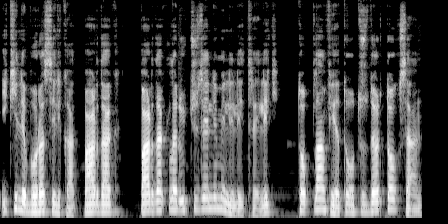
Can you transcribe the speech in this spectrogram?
İkili borasilikat bardak, bardaklar 350 mililitrelik, toplam fiyatı 34.90.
